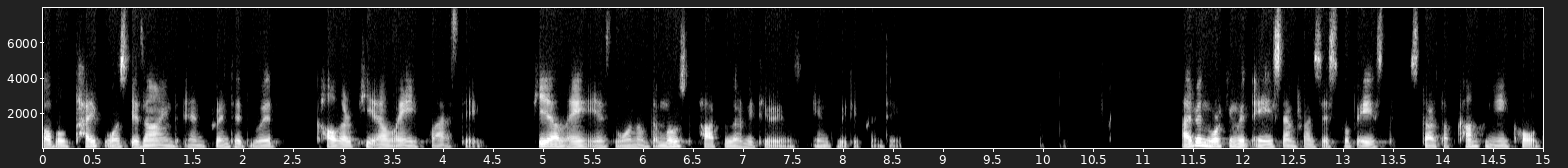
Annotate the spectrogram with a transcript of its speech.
Bubble type was designed and printed with color PLA plastic. PLA is one of the most popular materials in 3D printing. I've been working with a San Francisco-based startup company called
